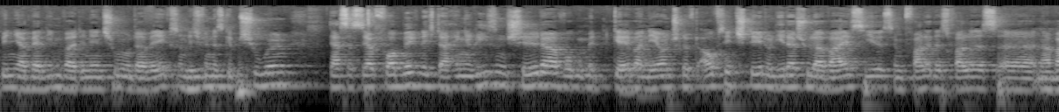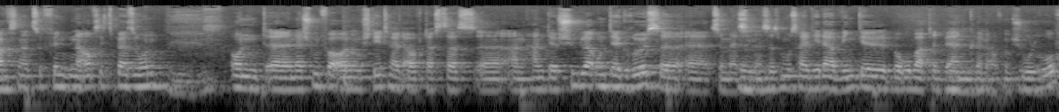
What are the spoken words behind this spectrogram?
bin ja berlinweit in den Schulen unterwegs und mhm. ich finde, es gibt Schulen, das ist sehr vorbildlich. Da hängen Riesenschilder, wo mit gelber Neonschrift Aufsicht steht und jeder Schüler weiß, hier ist im Falle des Falles äh, ein mhm. Erwachsener zu finden, eine Aufsichtsperson. Mhm. Und äh, in der Schulverordnung steht halt auch, dass das äh, anhand der Schüler und der Größe äh, zu messen mhm. ist. Es muss halt jeder Winkel beobachtet werden können auf dem Schulhof.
